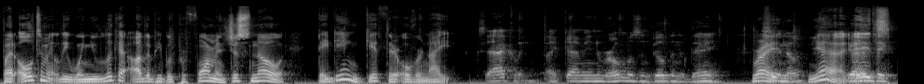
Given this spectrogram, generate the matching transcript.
But ultimately, when you look at other people's performance, just know they didn't get there overnight. Exactly. Like I mean, Rome wasn't built in a day. Right. You know. Yeah, You it's- take-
